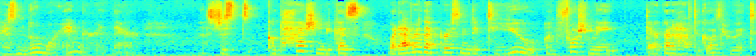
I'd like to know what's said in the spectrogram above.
There's no more anger in there. It's just compassion because whatever that person did to you, unfortunately, they're gonna have to go through it.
